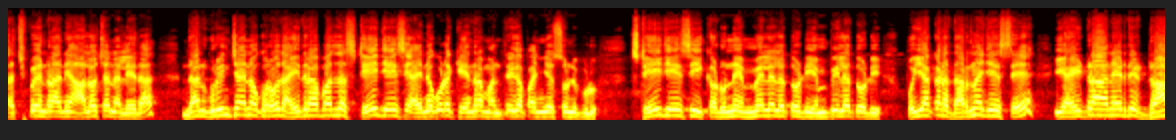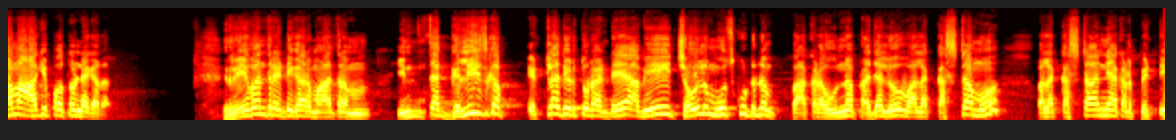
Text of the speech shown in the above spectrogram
చచ్చిపోయినరా అనే ఆలోచన లేదా? దాని గురించి ఆయన ఒక రోజు హైదరాబాద్లో స్టే చేసి ఆయన కూడా కేంద్ర మంత్రిగా పనిచేస్తుండే ఇప్పుడు. స్టే చేసి ఇక్కడ ఉన్న ఎమ్మెల్యేలతోటి ఎంపీలతోటి పోయి అక్కడ ధర్నా చేస్తే ఈ హైడ్రా అనేది డ్రామా ఆగిపోతుండే కదా. రేవంత్ రెడ్డి గారు మాత్రం ఇంత గలీజ్గా ఎట్లా తిడుతున్నారంటే అవి చెవులు మూసుకుంటున్నాం. అక్కడ ఉన్న ప్రజలు వాళ్ళ కష్టము వాళ్ళ కష్టాన్ని అక్కడ పెట్టి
